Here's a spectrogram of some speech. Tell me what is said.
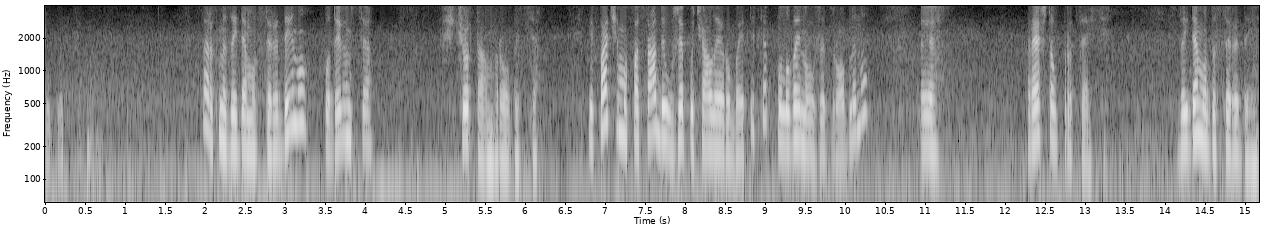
дуплекси. Зараз ми зайдемо всередину, подивимося, що там робиться. Як бачимо, фасади вже почали робитися, половина вже зроблено, е, решта в процесі. Зайдемо до середини.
